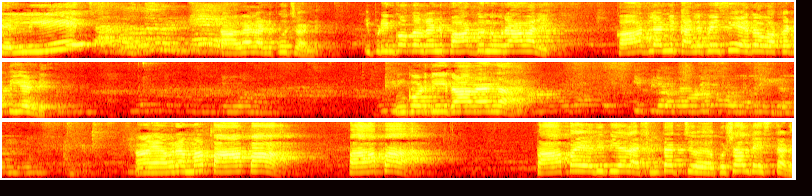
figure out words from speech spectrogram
చెల్లి వెళ్ళండి కూర్చోండి. ఇప్పుడు ఇంకొకరు రండి పార్దు నువ్వు రావాలి. కార్డులన్నీ కలిపేసి ఏదో ఒకటి తీయండి. ఇంకోటి తీ రా వేంగా ఇప్పుడు ఎవరిది ఆ, ఎవరమ్మా? పాప. పాప. పాప ఏది తీయాలి? అశ్మిత చు- కుషాల్ తీస్తాడు.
